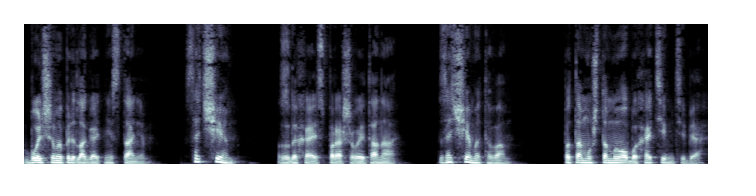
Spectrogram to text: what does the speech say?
больше мы предлагать не станем». «Зачем?» – задыхаясь, спрашивает она. «Зачем это вам?» «Потому что мы оба хотим тебя».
